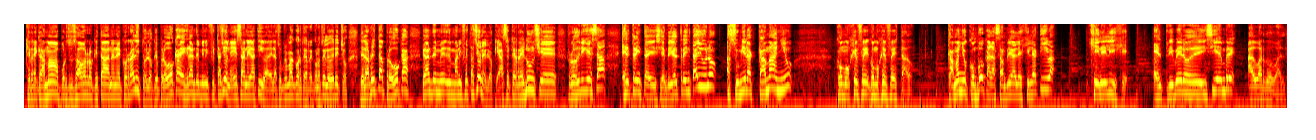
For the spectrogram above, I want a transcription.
que reclamaba por sus ahorros que estaban en el corralito, lo que provoca es grandes manifestaciones. Esa negativa de la Suprema Corte de reconocer los derechos de la ahorrista provoca grandes manifestaciones, lo que hace que renuncie Rodríguez A el 30 de diciembre. Y el 31 asumiera Camaño como jefe, como jefe de Estado. Camaño convoca a la Asamblea Legislativa, quien elige el primero de diciembre a Eduardo Dualde.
